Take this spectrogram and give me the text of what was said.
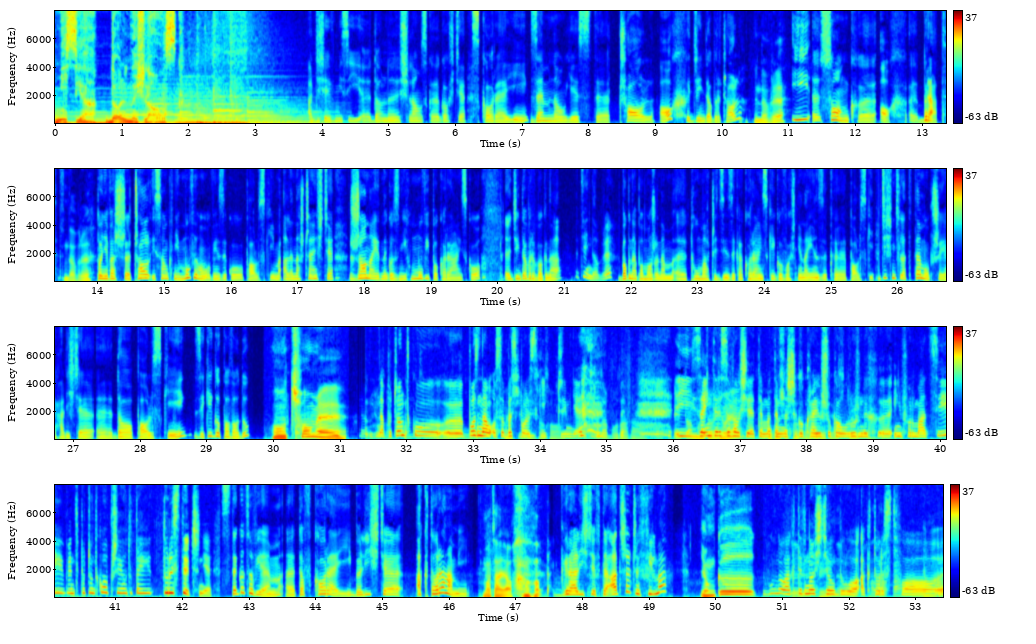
Misja Dolny Śląsk. A dzisiaj w misji e, Dolny Śląsk goście z Korei. Ze mną jest e, Chol Och. Dzień dobry, Chol. Dzień dobry. I e, Song Och, brat. Dzień dobry. Ponieważ Chol i Song nie mówią w języku polskim, ale na szczęście żona jednego z nich mówi po koreańsku. Dzień dobry, Bogna. Dzień dobry. Bogna pomoże nam tłumaczyć z języka koreańskiego właśnie na język polski. 10 lat temu przyjechaliście do Polski. Z jakiego powodu? 어, 처음에 Na początku e, poznał osobę z 관심이 Polski, 있어서 czyli mnie, 찾아보다가 일단 i 먼저 zainteresował 여행 się tematem 보고 naszego 싶어서 kraju, 오게 szukał 됐어요. różnych e, informacji, więc początkowo przyjechał tutaj turystycznie. Z tego co wiem, e, to w Korei byliście aktorami. 맞아요. Graliście w teatrze czy w filmach? 연극 Główną aktywnością było aktorstwo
